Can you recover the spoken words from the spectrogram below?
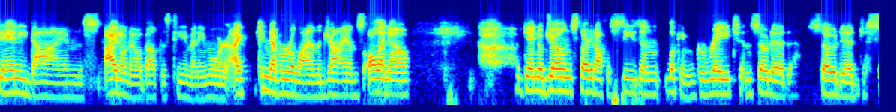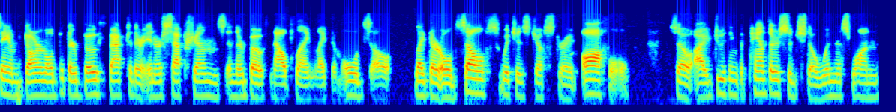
Danny Dimes. I don't know about this team anymore. I can never rely on the Giants. All I know, Daniel Jones started off the season looking great, and so did so did Sam Darnold. But they're both back to their interceptions, and they're both now playing like them old self, like their old selves, which is just straight awful. So I do think the Panthers should still win this one.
